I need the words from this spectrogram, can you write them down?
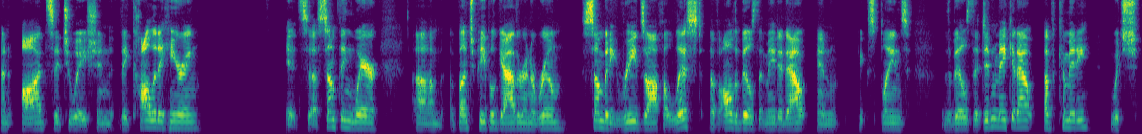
an odd situation. They call it a hearing it's uh, something where um, a bunch of people gather in a room, somebody reads off a list of all the bills that made it out and explains the bills that didn't make it out of committee, which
